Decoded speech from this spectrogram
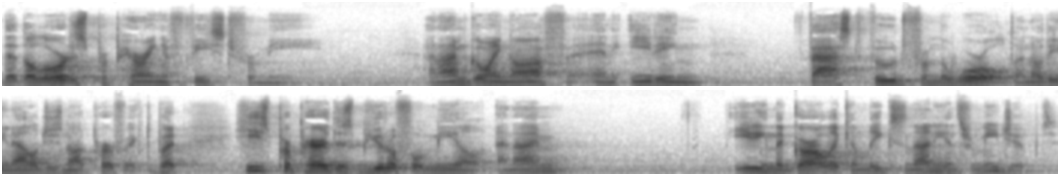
that the Lord is preparing a feast for me. And I'm going off and eating fast food from the world. I know the analogy is not perfect, but He's prepared this beautiful meal, and I'm eating the garlic and leeks and onions from Egypt.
